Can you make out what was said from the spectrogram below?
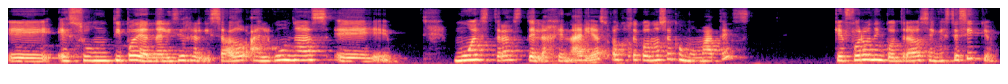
eh, es un tipo de análisis realizado algunas eh, muestras de las genarias, o se conoce como mates, que fueron encontrados en este sitio.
